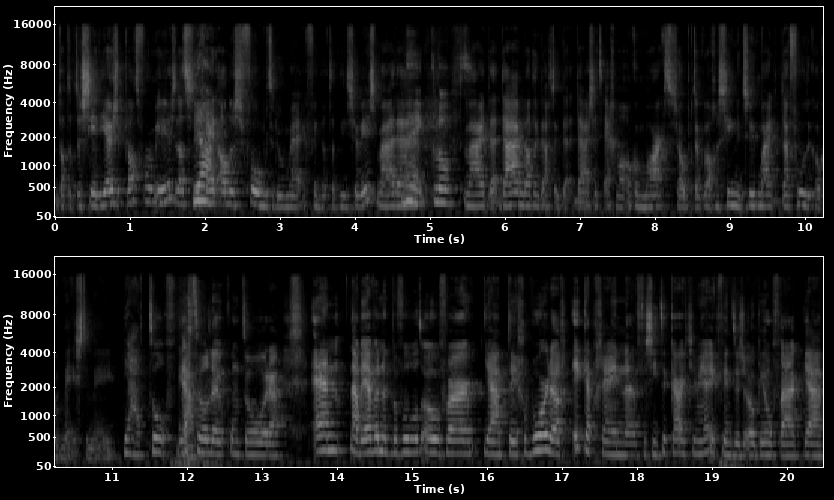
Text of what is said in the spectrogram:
dat het een serieuze platform is, dat ze Ja. geen anders vol moeten doen. Maar ik vind dat dat niet zo is. Maar, eh, nee, klopt. maar da- daarom dat ik dacht, ik, da- daar zit echt wel ook een markt. Zo heb ik het ook wel gezien natuurlijk, maar daar voelde ik ook het meeste mee. Ja, tof. Ja. Echt heel leuk om te horen. En nou, we hebben het bijvoorbeeld over, ja, tegenwoordig, ik heb geen eh, visitekaartje meer. Ik vind dus ook heel vaak, ja,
